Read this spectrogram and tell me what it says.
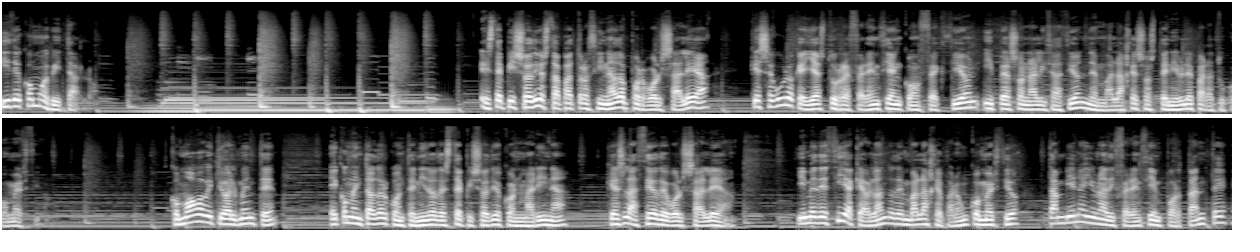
y de cómo evitarlo. Este episodio está patrocinado por Bolsalea, que seguro que ya es tu referencia en confección y personalización de embalaje sostenible para tu comercio. Como hago habitualmente, he comentado el contenido de este episodio con Marina, que es la CEO de Bolsalea, y me decía que hablando de embalaje para un comercio, también hay una diferencia importante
